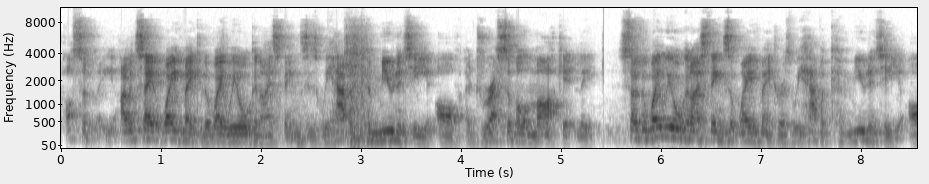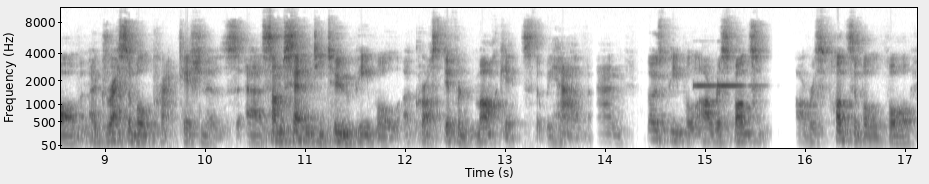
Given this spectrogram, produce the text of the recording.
Possibly. I would say at Wavemaker, the way we organize things is we have a community of addressable market leads. So, the way we organize things at Wavemaker is we have a community of addressable practitioners, uh, some 72 people across different markets that we have. And those people are, respons- are responsible for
